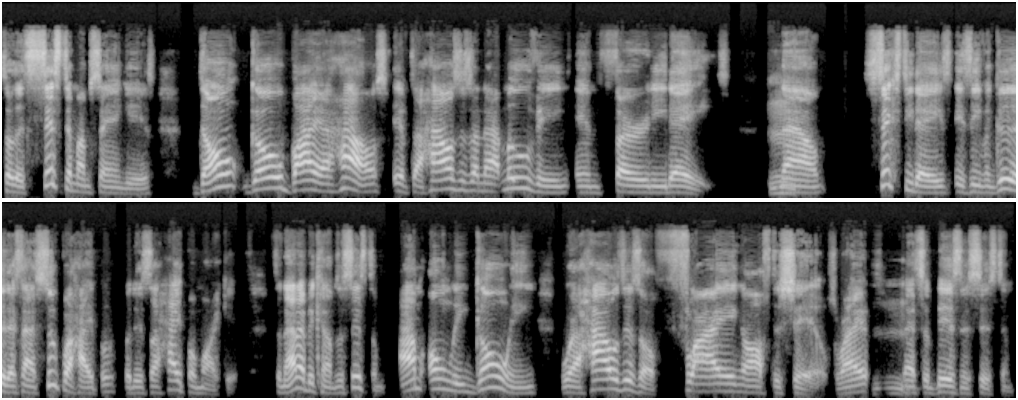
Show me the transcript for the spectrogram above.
So the system I'm saying is don't go buy a house if the houses are not moving in 30 days. Mm. Now, 60 days is even good. That's not super hyper, but it's a hyper market. So now that becomes a system. I'm only going where houses are flying off the shelves, right? Mm-hmm. That's a business system.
